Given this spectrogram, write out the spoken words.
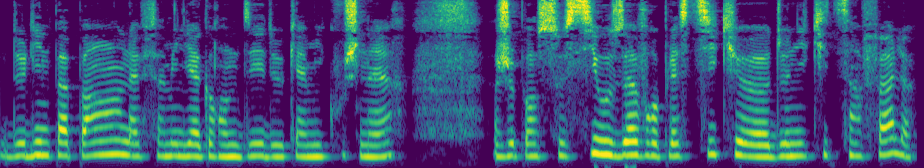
de Lynn Papin, La Familia Grande de Camille Kouchner. Je pense aussi aux œuvres plastiques euh, de Niki de Saint-Phal.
